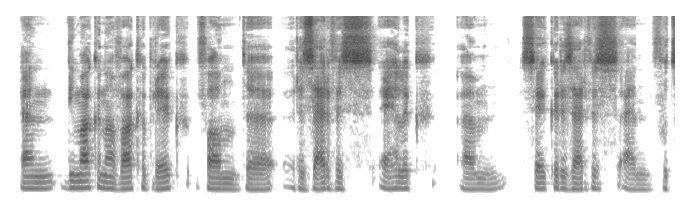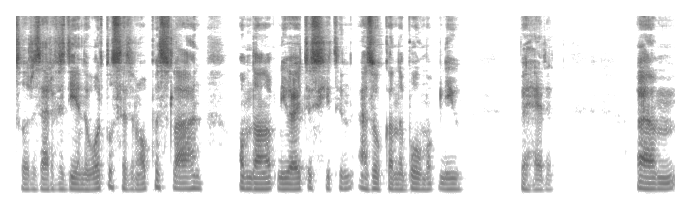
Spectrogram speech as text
En die maken dan vaak gebruik van de reserves, eigenlijk um, suikerreserves en voedselreserves die in de wortels zitten opgeslagen, om dan opnieuw uit te schieten. En zo kan de boom opnieuw beginnen. Ehm,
